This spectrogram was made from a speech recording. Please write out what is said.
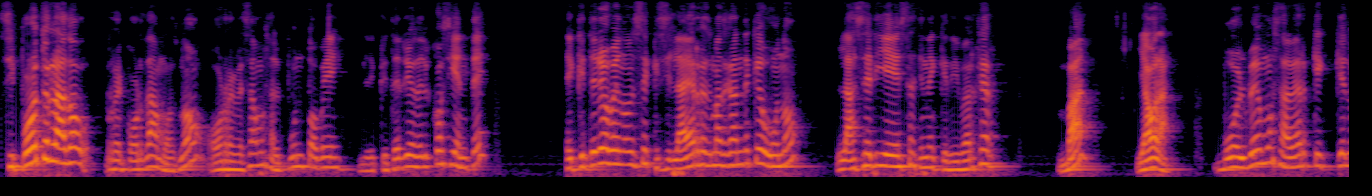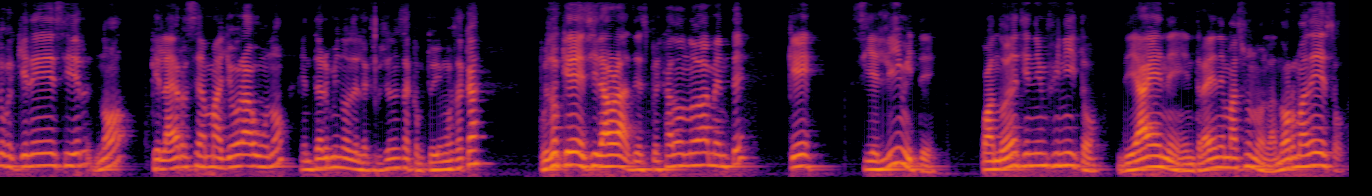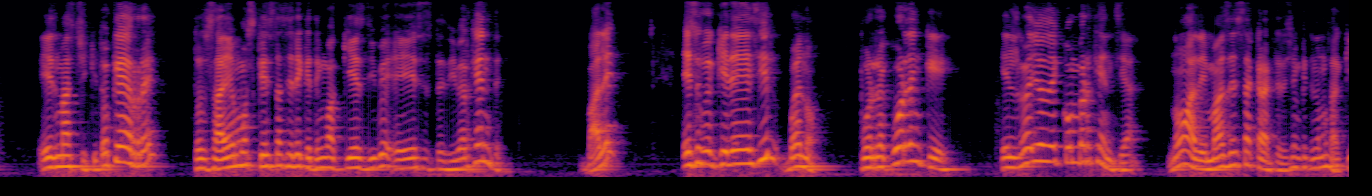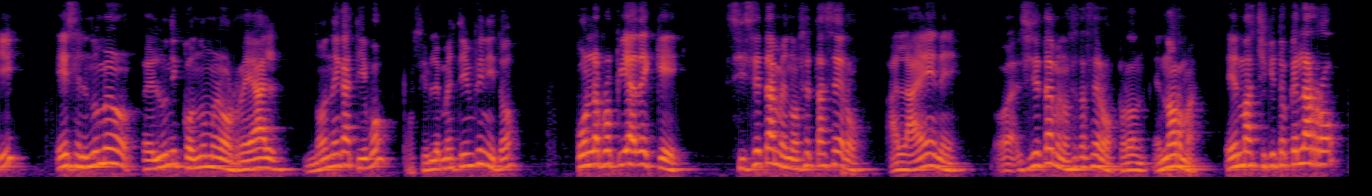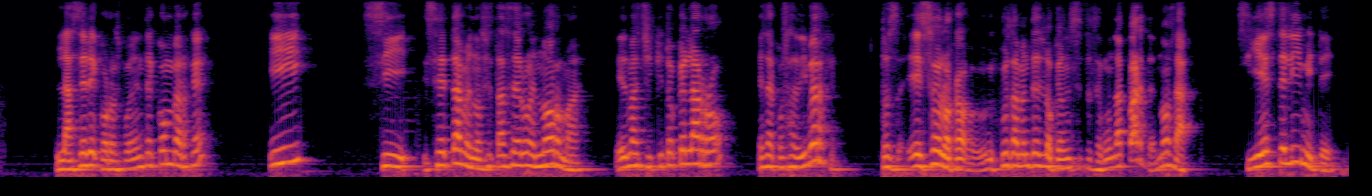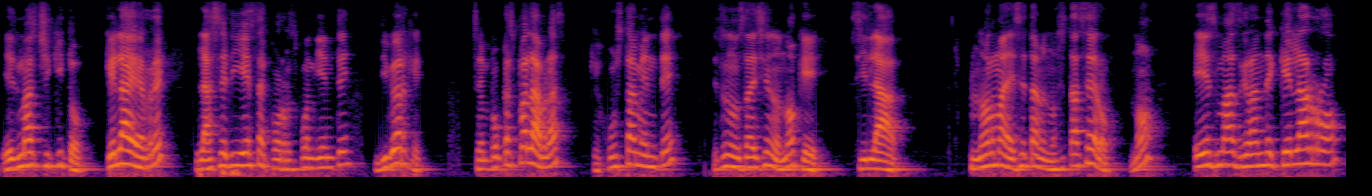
si por otro lado recordamos, ¿no? O regresamos al punto B del criterio del cociente, el criterio B nos dice que si la R es más grande que 1, la serie esta tiene que diverger. ¿Va? Y ahora, volvemos a ver qué, es lo que quiere decir, ¿no? Que la R sea mayor a 1 en términos de la expresión esta que obtuvimos acá. Pues eso quiere decir ahora, despejado nuevamente, que si el límite, cuando n tiene infinito, de AN entre AN más 1, la norma de eso, es más chiquito que R, entonces sabemos que esta serie que tengo aquí es, es este, divergente. ¿Vale? ¿Eso qué quiere decir? Bueno, pues recuerden que el radio de convergencia, ¿no? Además de esta caracterización que tenemos aquí, es el número, el único número real no negativo, posiblemente infinito, con la propiedad de que si z menos z0 a la n, si z menos z0, perdón, en norma, es más chiquito que la ρ, la serie correspondiente converge, y si z menos z0 en norma es más chiquito que la ρ, esa cosa diverge. Entonces, eso lo, justamente es lo que nos dice esta segunda parte, ¿no? O sea, si este límite es más chiquito que la r, la serie esta correspondiente diverge. O sea, en pocas palabras, que justamente esto nos está diciendo, ¿no? Que si la norma de z menos z0, ¿no? Es más grande que la ρ,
